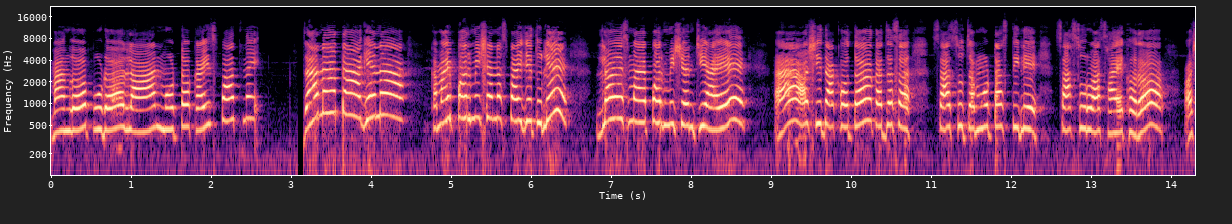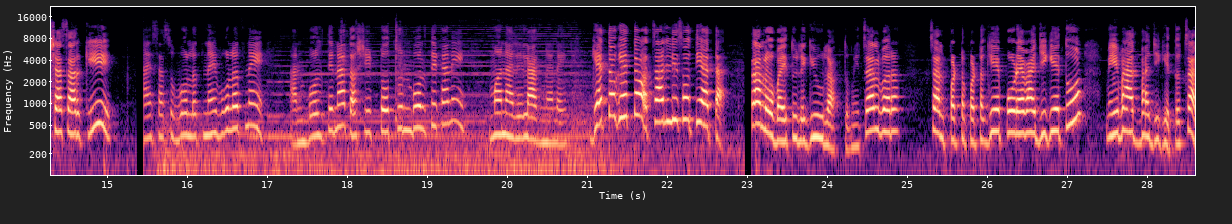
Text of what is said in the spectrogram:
मांग पुढं लहान मोठं काहीच पाहत नाही. जा ना आता घे ना. का माय परमिशनच पाहिजे तुले? लस माय परमिशनची आहे. आ अशी दाखवतं का जसं सासूचा मोठाच तिले सासूरवास आहे खरं अशासारखी. काय सासू बोलत नाही बोलत नाही. आणि बोलते ना तशी टोचून बोलते का नाही? मनाले लागणार नाही. घेतो घेतो. चाललीच होती आता. चालो बाई तुले घेऊ लागतो मी. चल बरं. चल पटपट घे पोळ्या भाजी घे तू. मी भात भाजी घेतो. चल.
